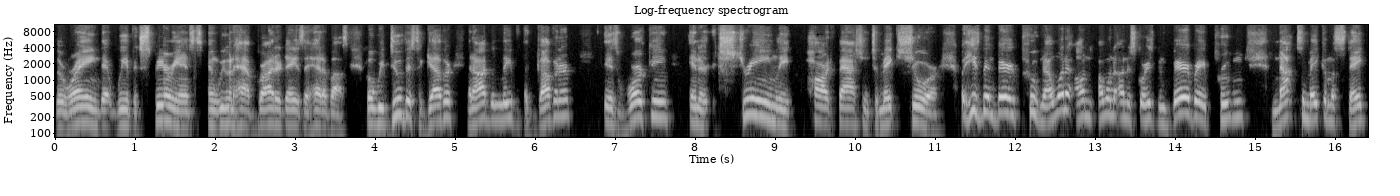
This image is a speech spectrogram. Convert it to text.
the rain that we've experienced, and we're going to have brighter days ahead of us. But we do this together, and I believe the governor is working in an extremely hard fashion to make sure. But he's been very prudent. I want to I want to underscore he's been very very prudent not to make a mistake,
